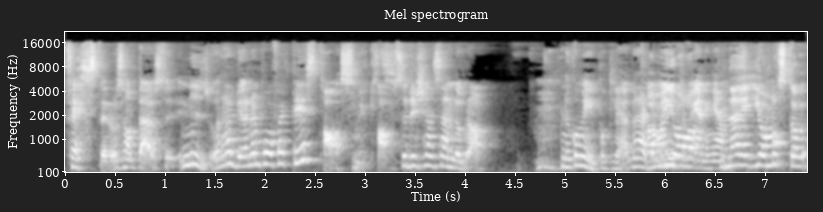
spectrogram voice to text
fester och sånt där. Så nyår hade jag den på faktiskt. Ja, snyggt. Ja, så det känns ändå bra. Nu kommer vi in på kläder här, det Ja, var men inte jag, meningen. nej, jag måste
